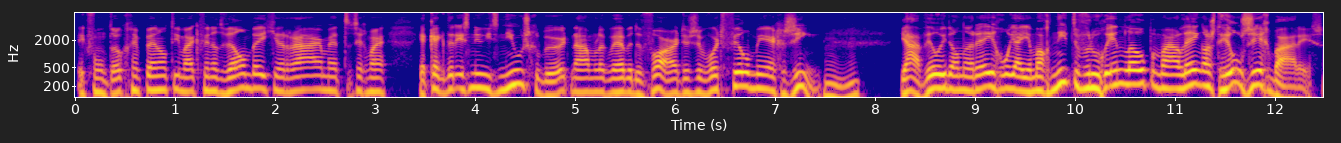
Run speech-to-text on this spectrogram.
ik vond het ook geen penalty, maar ik vind het wel een beetje raar met, zeg maar... Ja, kijk, er is nu iets nieuws gebeurd, namelijk we hebben de VAR, dus er wordt veel meer gezien. Mhm. Ja, wil je dan een regel? Ja, je mag niet te vroeg inlopen, maar alleen als het heel zichtbaar is.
